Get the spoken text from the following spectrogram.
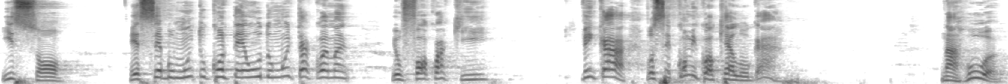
e só. Recebo muito conteúdo, muita coisa, mas eu foco aqui. Vem cá, você come em qualquer lugar? Na rua?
